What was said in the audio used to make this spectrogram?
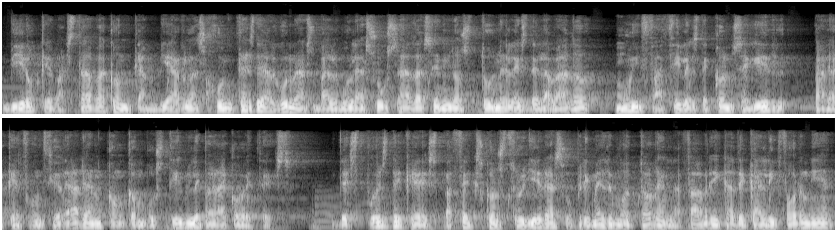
vio que bastaba con cambiar las juntas de algunas válvulas usadas en los túneles de lavado, muy fáciles de conseguir, para que funcionaran con combustible para cohetes. Después de que SpaceX construyera su primer motor en la fábrica de California,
